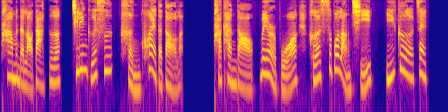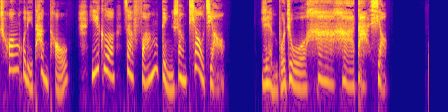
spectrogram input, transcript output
他们的老大哥吉林格斯很快的到了。他看到威尔伯和斯波朗奇，一个在窗户里探头，一个在房顶上跳脚，忍不住哈哈大笑。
